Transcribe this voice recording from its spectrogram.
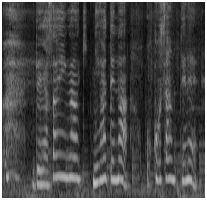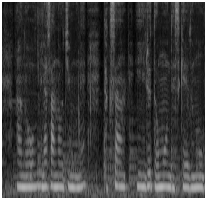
で野菜が苦手なお子さんってねあの皆さんのうちもねたくさんいると思うんですけれども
